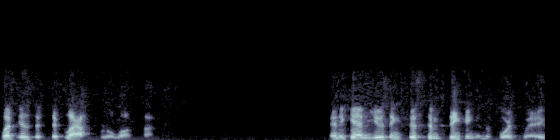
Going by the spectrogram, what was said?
What is it that lasts for a long time? And again, using systems thinking in the fourth wave,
